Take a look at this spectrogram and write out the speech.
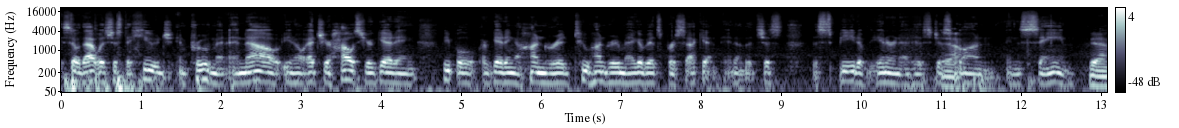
so that was just a huge improvement and now you know at your house you're getting people are getting 100 200 megabits per second you know that's just the speed of the internet has just Yeah. gone insane Yeah.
